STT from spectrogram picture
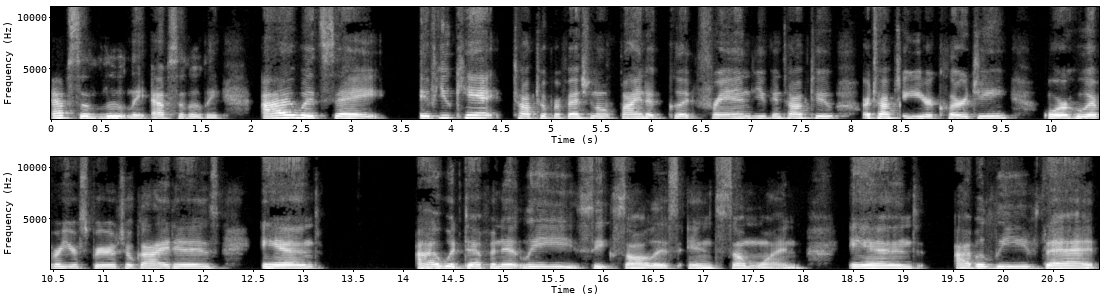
Absolutely. Absolutely. I would say if you can't talk to a professional, find a good friend you can talk to, or talk to your clergy or whoever your spiritual guide is. And I would definitely seek solace in someone. And I believe that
